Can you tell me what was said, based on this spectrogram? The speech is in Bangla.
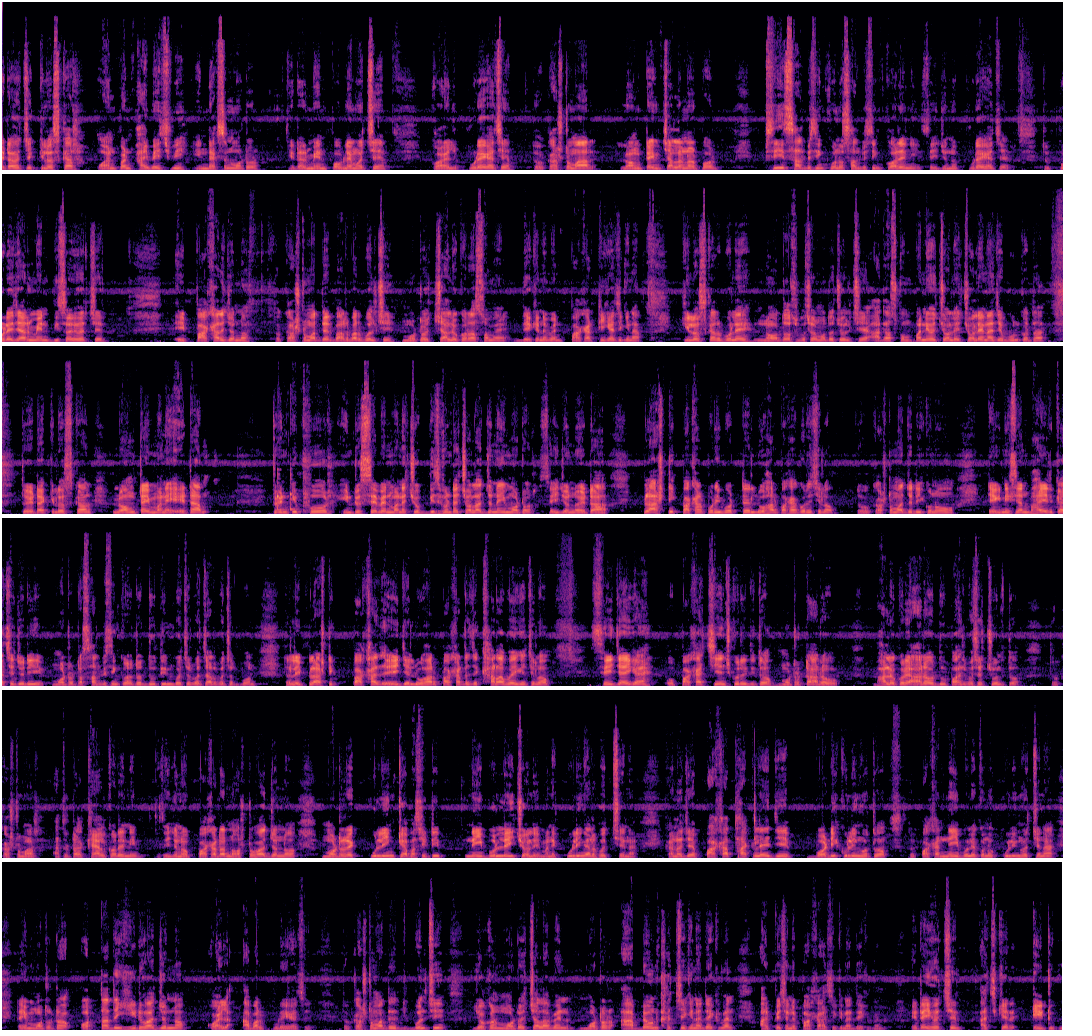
এটা হচ্ছে Kirloskar one point five HP induction motor. এটার মেন প্রবলেম হচ্ছে কয়েল পুড়ে গেছে। তো কাস্টমার লং টাইম চালানোর পর ফ্রি সার্ভিসিং কোনো সার্ভিসিং করেনি, সেই জন্য পুড়ে গেছে। তো পুড়ে যাওয়ার মেন বিষয় হচ্ছে এই পাখার জন্য। তো কাস্টমারদের বারবার বলছি মোটর চালু করার সময় দেখে নেবেন পাখা ঠিক আছে কিনা। কিলোস্কার বলে ন দশ বছর মতো চলছে আদার্স কোম্পানিও চলে চলে না যে ভুল কথা। তো এটা কিলোস্কার লং টাইম মানে এটা টোয়েন্টি ফোর ইন্টু সেভেন মানে চব্বিশ ঘণ্টা চলার জন্য এই মোটর সেই জন্য এটা প্লাস্টিক পাখার পরিবর্তে লোহার পাখা করেছিল। তো কাস্টমার যদি কোনো টেকনিশিয়ান ভাইয়ের কাছে যদি মোটরটা সার্ভিসিং করে তো দু তিন বছর বা চার বছর পর, তাহলে এই প্লাস্টিক পাখা, এই যে লোহার পাখাটা যে খারাপ হয়ে গেছিল, সেই জায়গায় ও পাখা চেঞ্জ করে দিত মোটরটা আরও ভালো করে আরও দু পাঁচ বছর চলতো। তো কাস্টমার এতটা খেয়াল করেনি, সেই জন্য পাখাটা নষ্ট হওয়ার জন্য মোটরের কুলিং ক্যাপাসিটি নেই বললেই চলে মানে কুলিং আর হচ্ছে না। কারণ হচ্ছে পাখা থাকলে যে বডি কুলিং হতো, তো পাখা নেই বলে কোনো কুলিং হচ্ছে না। তাই মোটরটা অত্যাধিক হিট হওয়ার জন্য কয়েল আবার পুড়ে গেছে। তো কাস্টমারদের বলছি, যখন মোটর চালাবেন মোটর আপ ডাউন খাচ্ছে কিনা দেখবেন, আর পেছনে পাখা আছে কিনা দেখবেন। এটাই হচ্ছে আজকের এইটুকু।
